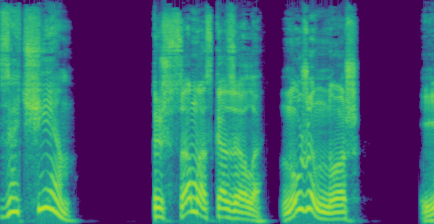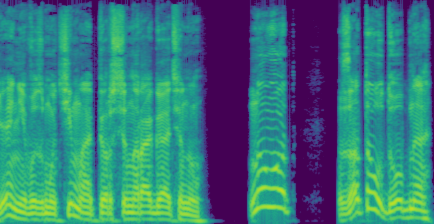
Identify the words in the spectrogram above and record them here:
«Зачем?» «Ты ж сама сказала, нужен нож». Я невозмутимо оперся на рогатину. «Ну вот, зато удобно,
